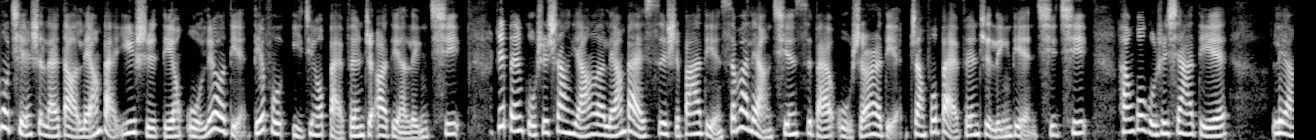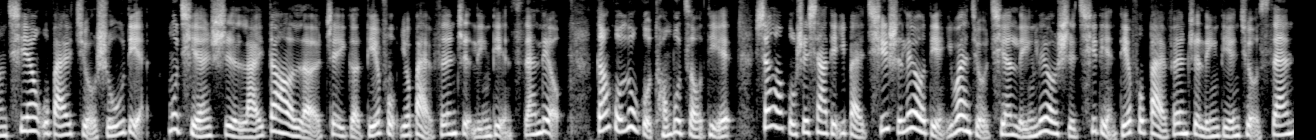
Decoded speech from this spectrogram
目前是来到两百一十点五六点，跌幅已经有百分之二点零七。日本股市上扬了两百四十八点，三万两千四百五十二点，涨幅百分之零点七七。韩国股市下跌两千五百九十五点。目前是来到了这个跌幅有百分之零点三六，港股、陆股同步走跌。香港股市下跌一百七十六点，一万九千零六十七点，跌幅百分之零点九三。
